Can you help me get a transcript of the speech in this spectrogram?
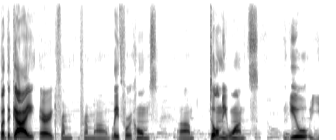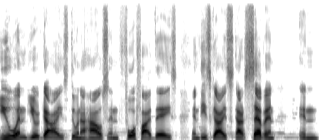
But the guy Eric from from uh, Homes um, told me once, you you and your guys doing a house in four or five days, and these guys are seven in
